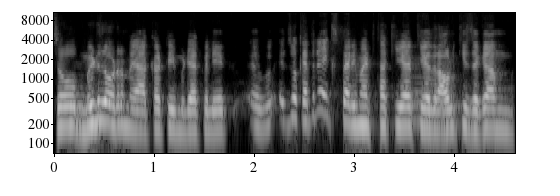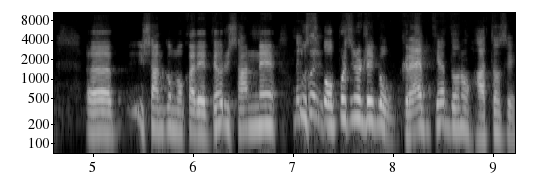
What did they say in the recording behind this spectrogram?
जो मिडिल ऑर्डर में आकर टीम इंडिया के लिए जो कहते हैं एक्सपेरिमेंट था कि यार के राहुल की जगह हम ईशान को मौका देते हैं और ईशान ने उस अपॉर्चुनिटी को ग्रैब किया दोनों हाथों से।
